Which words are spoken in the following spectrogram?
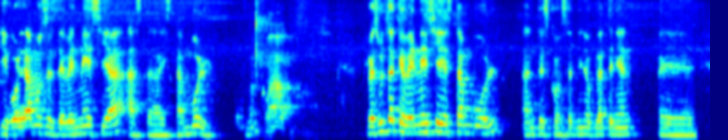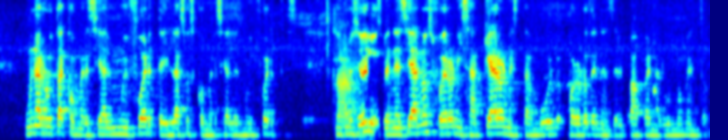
y volamos desde Venecia hasta Estambul. ¿no? Wow. Resulta que Venecia y Estambul, antes Constantinopla, tenían eh, una ruta comercial muy fuerte y lazos comerciales muy fuertes. Claro. Inclusive los venecianos fueron y saquearon Estambul por órdenes del Papa en algún momento.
